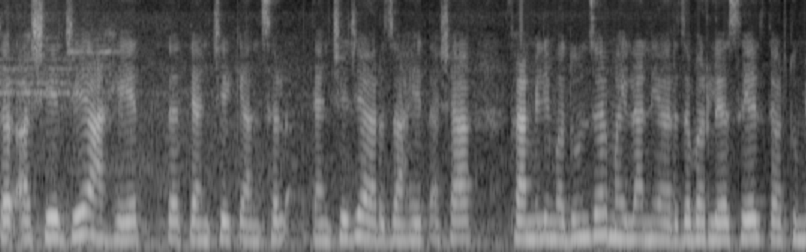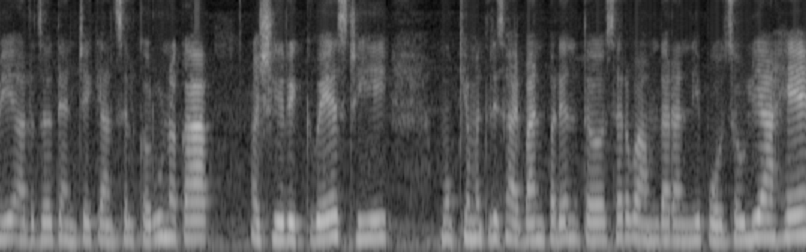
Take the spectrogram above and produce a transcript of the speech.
तर असे जे आहेत तर त्यांचे कॅन्सल त्यांचे जे अर्ज आहेत अशा फॅमिलीमधून जर महिलांनी अर्ज भरले असेल तर तुम्ही अर्ज त्यांचे कॅन्सल करू नका. अशी रिक्वेस्ट ही मुख्यमंत्री साहेबांपर्यंत सर्व आमदारांनी पोहोचवली आहे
